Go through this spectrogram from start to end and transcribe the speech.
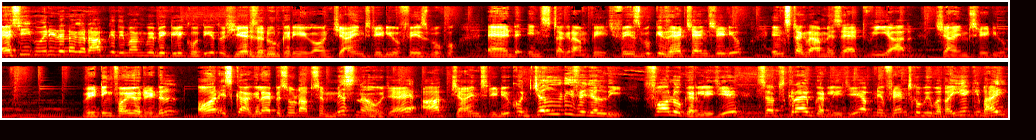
ऐसी कोई रिडल अगर आपके दिमाग में भी क्लिक होती है तो शेयर ज़रूर करिएगा on Chimes Radio Facebook and Instagram page Facebook is at Chimes Radio Instagram is at we are Chimes Radio waiting for your riddle और इसका अगला एपिसोड आपसे मिस ना हो जाए, आप चाइम्स रेडियो को जल्दी से जल्दी फॉलो कर लीजिए सब्सक्राइब कर लीजिए, अपने फ्रेंड्स को भी बताइए कि भाई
